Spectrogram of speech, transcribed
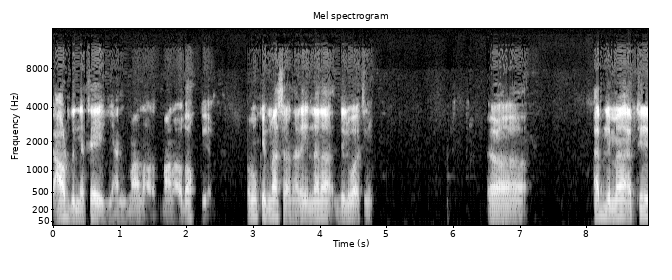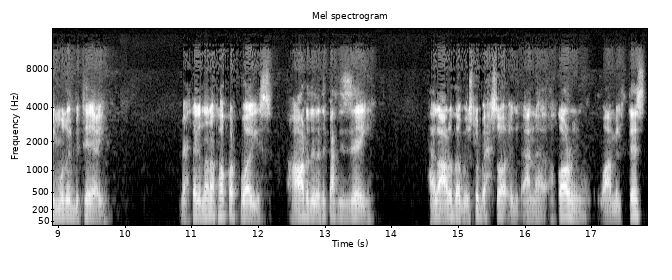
عرض النتائج يعني بمعنى بمعنى أدق يعني. فممكن مثلا ألاقي إن أنا دلوقتي آه قبل ما أبتدي الموديل بتاعي محتاج إن أنا أفكر كويس هعرض النتائج بتاعتي إزاي؟ هل أعرضها بأسلوب احصائي يعني هقارن وأعمل test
